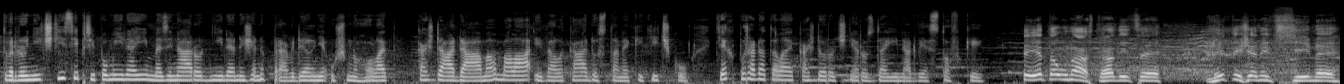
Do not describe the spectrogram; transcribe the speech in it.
Tvrdoničtí si připomínají Mezinárodní den žen pravidelně už mnoho let. Každá dáma, malá i velká, dostane kytičku. Těch pořadatelé každoročně rozdají na dvě stovky. Je to u nás tradice, my ty ženy ctíme,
